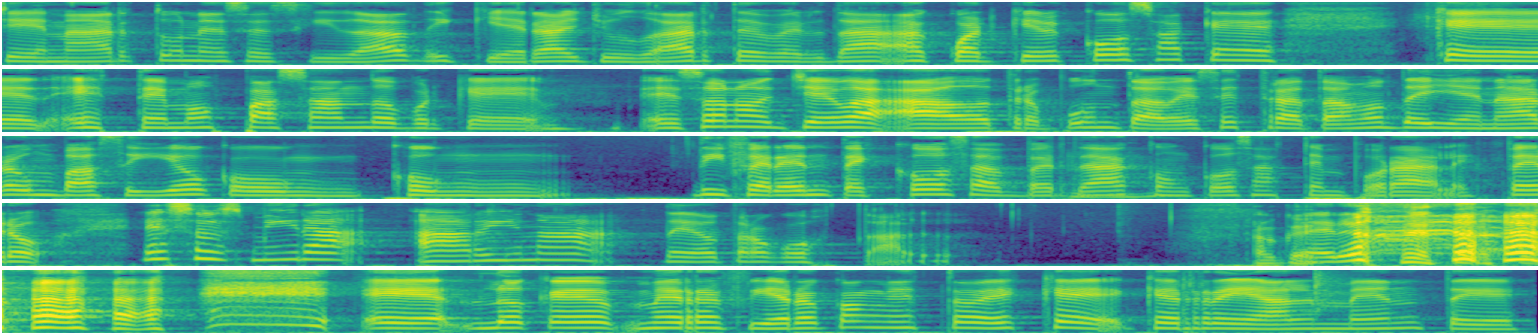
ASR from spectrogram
llenar tu necesidad y quiere ayudarte, ¿verdad? A cualquier cosa que, que estemos pasando, porque eso nos lleva a otro punto. A veces tratamos de llenar un vacío con, con diferentes cosas, ¿verdad? Con cosas temporales. Pero eso es, mira, harina de otro costal. Okay. Pero eh, lo que me refiero con esto es que, que realmente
